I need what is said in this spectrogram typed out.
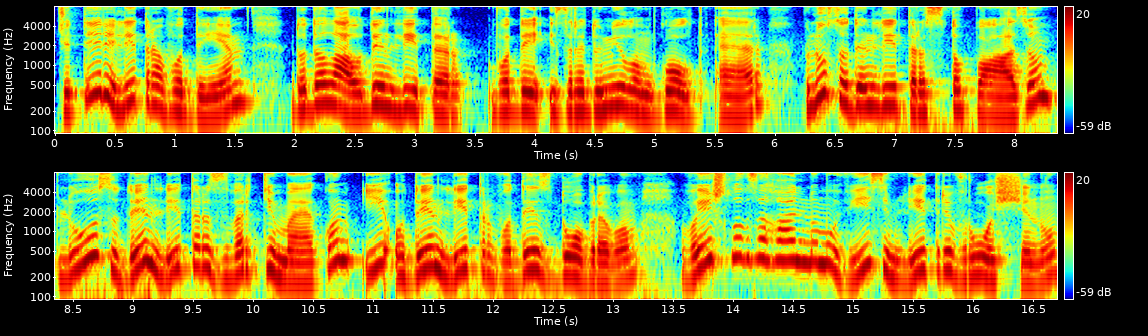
4 літра води, додала 1 літр води із редомілом Gold Air, плюс 1 літр з топазом, плюс 1 літр з вертімеком і 1 літр води з добривом. Вийшло в загальному 8 літрів розчину.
